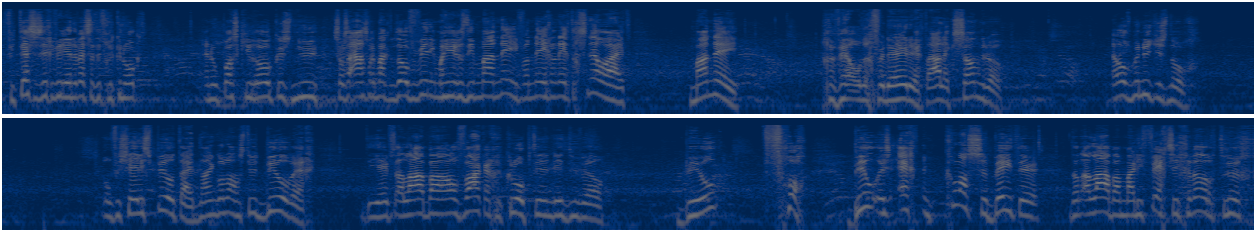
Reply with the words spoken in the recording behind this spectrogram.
Vitesse zich weer in de wedstrijd heeft geknokt. En hoe Paskirokus nu zelfs aanspraak maakt op de overwinning. Maar hier is die Mané van 99 snelheid. Mané. Geweldig verdedigd. Alexandro. 11 minuutjes nog. Officiële speeltijd. Nangolan stuurt Bill weg. Die heeft Alaba al vaker geklopt in dit duel. Bill. Bill is echt een klasse beter dan Alaba. Maar die vecht zich geweldig terug.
